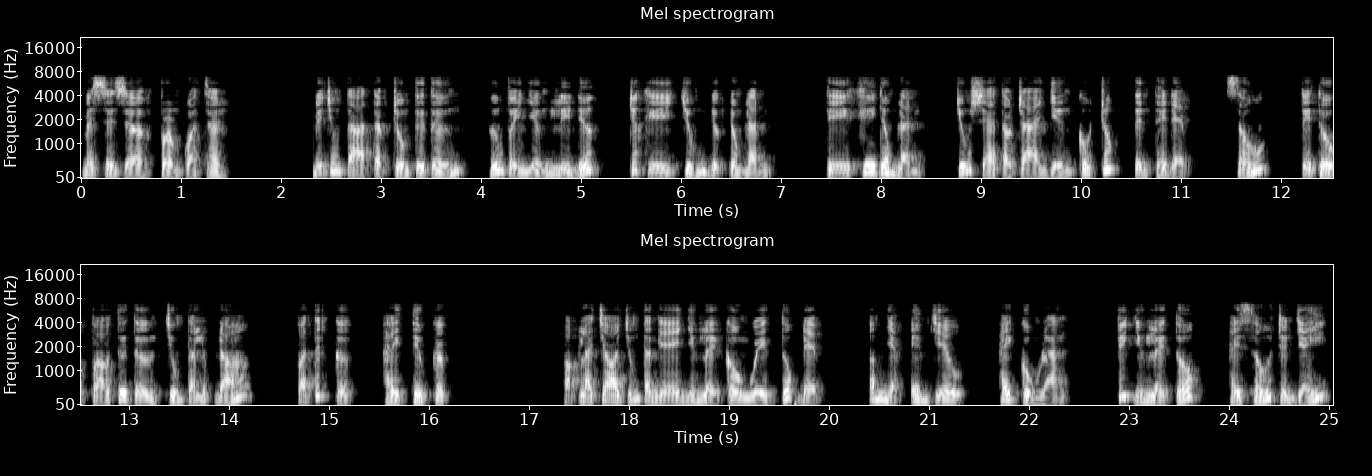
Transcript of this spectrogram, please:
Messenger from Water. Nếu chúng ta tập trung tư tưởng hướng về những ly nước trước khi chúng được đông lạnh, thì khi đông lạnh, chúng sẽ tạo ra những cấu trúc tinh thể đẹp, xấu, tùy thuộc vào tư tưởng chúng ta lúc đó, và tích cực hay tiêu cực. Hoặc là cho chúng ta nghe những lời cầu nguyện tốt đẹp, âm nhạc êm dịu hay cùng loạn, viết những lời tốt hay xấu trên giấy.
